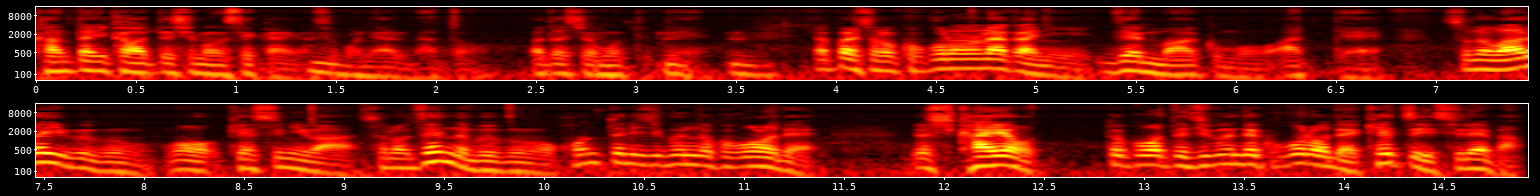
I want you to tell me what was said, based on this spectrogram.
簡単に変わってしまう世界がそこにあるなと私は思ってて、うん。やっぱりその心の中に善も悪もあってその悪い部分を消すにはその善の部分を本当に自分の心でよし変えようとこうやって自分で心で決意すれば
